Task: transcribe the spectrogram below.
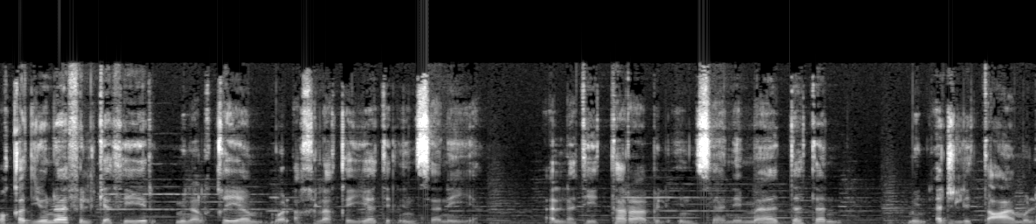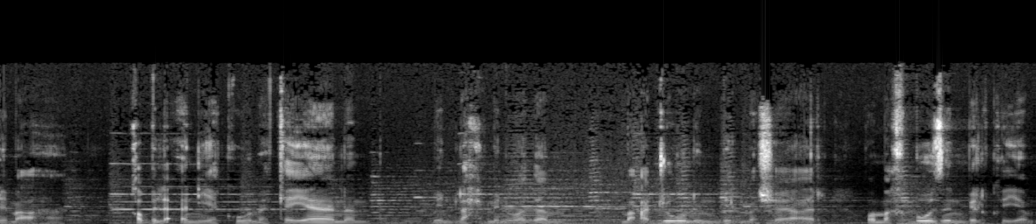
وقد ينافي الكثير من القيم والأخلاقيات الإنسانية التي ترى بالإنسان مادة من أجل التعامل معها قبل أن يكون كيانا من لحم ودم معجون بالمشاعر ومخبوز بالقيم.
